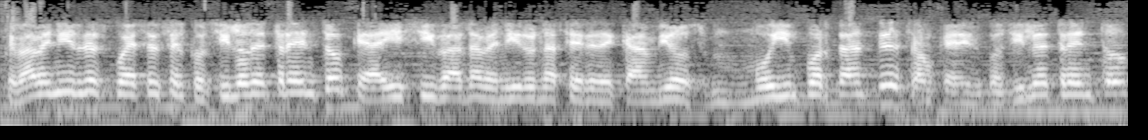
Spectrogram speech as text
que va a venir después es el Concilio de Trento, que ahí sí van a venir una serie de cambios muy importantes, aunque el Concilio de Trento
